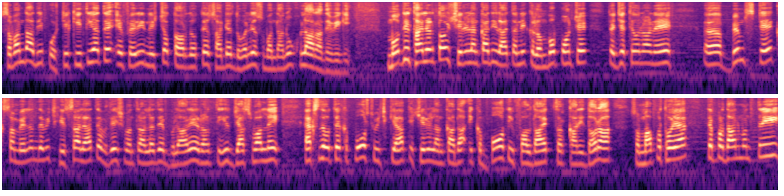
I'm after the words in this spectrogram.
ਸਬੰਧਾਂ ਦੀ ਪੁਸ਼ਟੀ ਕੀਤੀ ਹੈ ਤੇ ਇਹ ਫੇਰੀ ਨਿਸ਼ਚਿਤ ਤੌਰ ਦੇ ਉੱਤੇ ਸਾਡੇ ਦੁਵੱਲੇ ਸਬੰਧਾਂ ਨੂੰ ਖੁਲਾਰਾ ਦੇਵੇਗੀ। ਮੋਦੀ ਥਾਈਲੈਂਡ ਤੋਂ ਸ਼੍ਰੀਲੰਕਾ ਦੀ ਰਾਜਧਾਨੀ ਕੋਲੰਬੋ ਪਹੁੰਚੇ ਤੇ ਜਿੱਥੇ ਉਹਨਾਂ ਨੇ ਬਿਮਸਟੇਕ ਸੰਮੇਲਨ ਦੇ ਵਿੱਚ ਹਿੱਸਾ ਲਿਆ ਤੇ ਵਿਦੇਸ਼ ਮੰਤਰਾਲੇ ਦੇ ਬੁਲਾਰੇ ਰਣਧੀਰ ਜੈਸਵਾਲ ਨੇ ਐਕਸ ਦੇ ਉੱਤੇ ਇੱਕ ਪੋਸਟ ਵਿੱਚ ਕਿਹਾ ਕਿ ਸ਼੍ਰੀਲੰਕਾ ਦਾ ਇੱਕ ਬਹੁਤ ਹੀ ਫਲਦਾਇਕ ਸਰਕਾਰੀ ਦੌਰਾ ਸਮਾਪਤ ਹੋਇਆ ਹੈ ਤੇ ਪ੍ਰਧਾਨ ਮੰਤਰੀ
